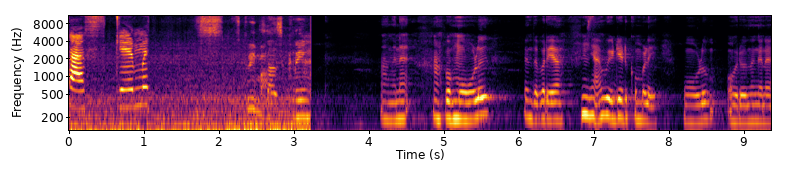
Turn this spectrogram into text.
സബ്സ്ക്രൈബ് അങ്ങനെ അപ്പോൾ മോൾ എന്താ പറയുക ഞാൻ വീഡിയോ എടുക്കുമ്പോഴേ മോളും ഓരോന്നിങ്ങനെ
